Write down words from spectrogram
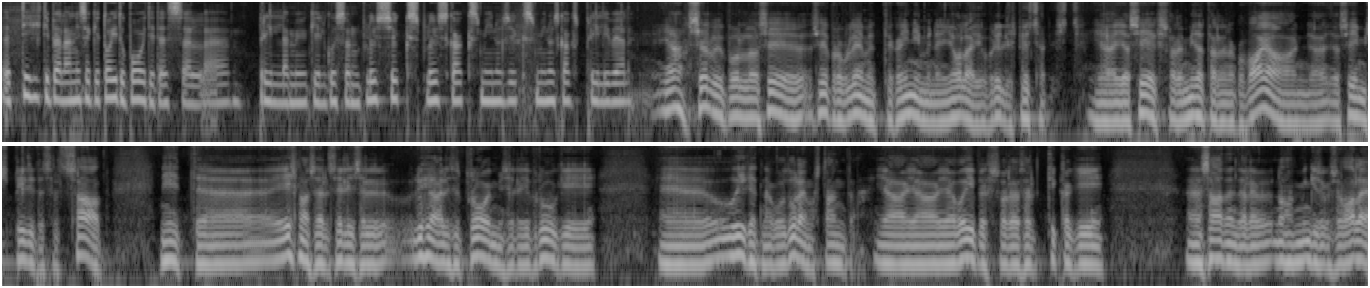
Et tihtipeale on isegi toidupoodides seal prille müügil, kus on pluss üks, pluss kaks, miinus üks, miinus kaks prilli peal. jah, seal võib olla see, see probleem, et ega inimene ei ole ju prillispetsialist. Ja, ja see, eks ole, mida talle nagu vaja on ja, ja see, mis prillid ta sealt saab, need äh, esmasel sellisel lühiajalisel proovimisel ei pruugi äh, õiget nagu tulemust anda. Ja, ja, ja võib, eks ole, sealt ikkagi äh, saada endale noh, mingisuguse vale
